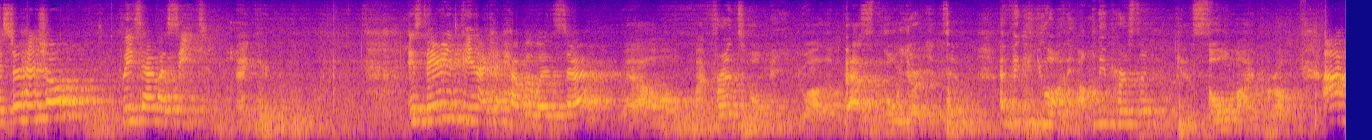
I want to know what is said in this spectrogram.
Mr. Henshaw, please have a seat. Thank you. Is there anything I can help you with, sir? Well, my friend told me you are the best lawyer in town. I think you are the only person who can solve my problem. I'm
